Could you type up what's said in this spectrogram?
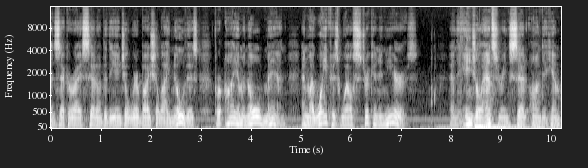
And Zechariah said unto the angel, Whereby shall I know this? For I am an old man, and my wife is well stricken in years. And the angel answering said unto him,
